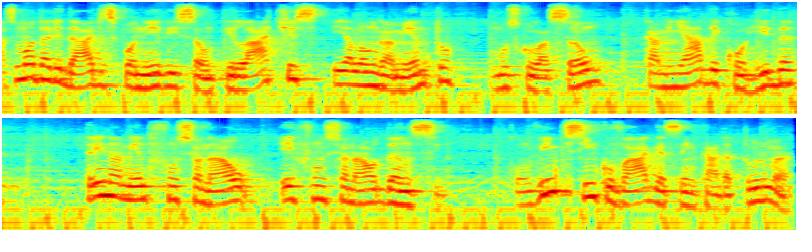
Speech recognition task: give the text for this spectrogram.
As modalidades disponíveis são pilates e alongamento, musculação, caminhada e corrida, treinamento funcional e funcional dance. Com 25 vagas em cada turma,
